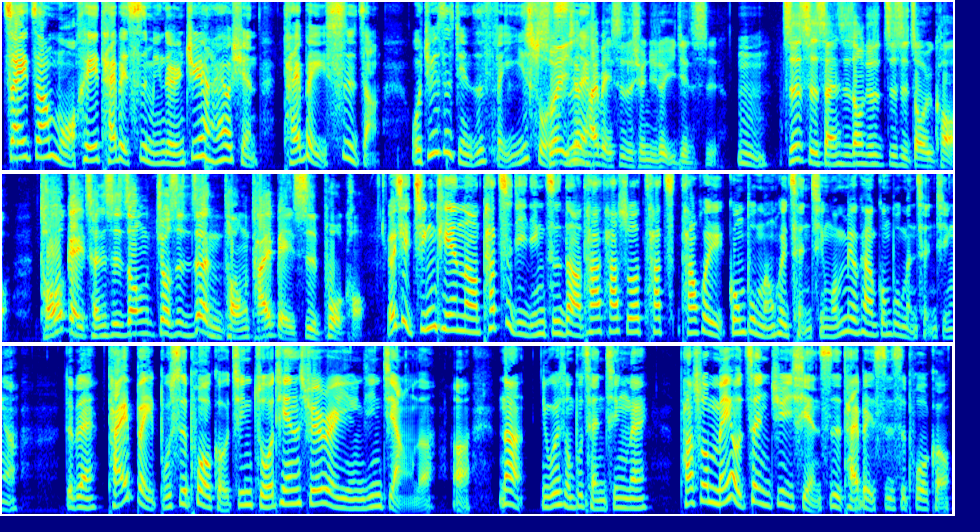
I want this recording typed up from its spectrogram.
栽赃抹黑台北市民的人，居然还要选台北市长。我觉得这简直匪夷所思。所以，现在台北市的选举就一件事，嗯，支持陈时中就是支持周玉蔻，投给陈时中就是认同台北市破口。而且今天呢，他自己已经知道，他他说他他会公部门会澄清，我们没有看到公部门澄清啊，对不对？台北不是破口，今昨天薛瑞元已经讲了啊，那你为什么不澄清呢？他说没有证据显示台北市是破口。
